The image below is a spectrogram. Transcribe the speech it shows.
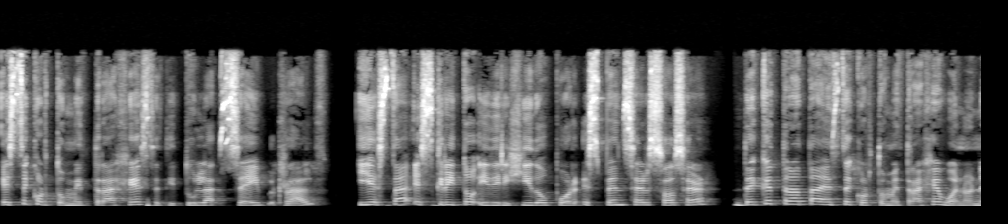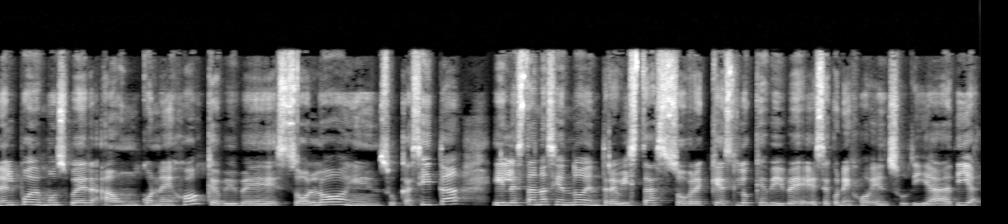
Este cortometraje se titula Save Ralph y está escrito y dirigido por Spencer Saucer ¿De qué trata este cortometraje? Bueno, en él podemos ver a un conejo que vive solo en su casita y le están haciendo entrevistas sobre qué es lo que vive ese conejo en su día a día.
